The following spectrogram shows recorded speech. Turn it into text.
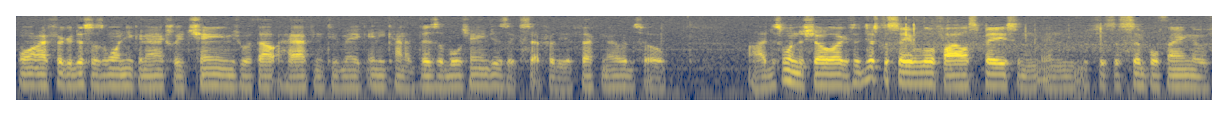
one. I figured this is one you can actually change without having to make any kind of visible changes except for the effect node. So I just wanted to show, like I said, just to save a little file space and, and it's just a simple thing of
